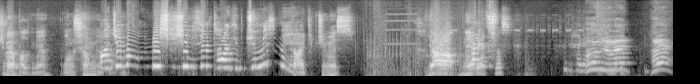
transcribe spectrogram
gibi yapalım ya. Konuşamıyorum. acaba 15 kişi bizim takipçimiz mi? Takipçimiz. Ya ne yapacağız? Ne oluyor lan? Ha?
